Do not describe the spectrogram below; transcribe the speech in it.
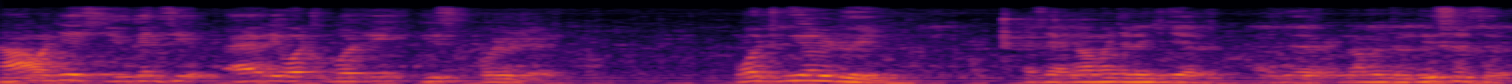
nowadays you can see every water body is polluted. What we are doing as an environmental engineer, as an environmental researcher,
